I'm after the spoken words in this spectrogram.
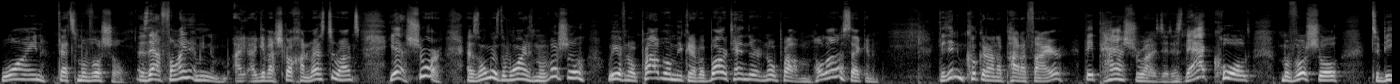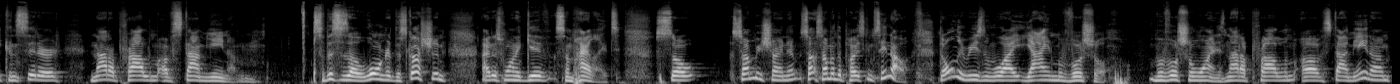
wine that's mavushal. Is that fine? I mean, I, I give ashkach on restaurants. Yeah, sure. As long as the wine is mavushal, we have no problem. You can have a bartender, no problem. Hold on a second. They didn't cook it on a pot of fire. They pasteurized it. Is that called mavushal to be considered not a problem of stam yinam? So this is a longer discussion. I just want to give some highlights. So some Rishonim, some of the poskim say no. The only reason why yain mavushal mavushal wine is not a problem of stam yenam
